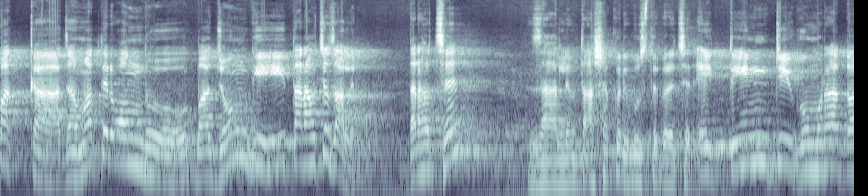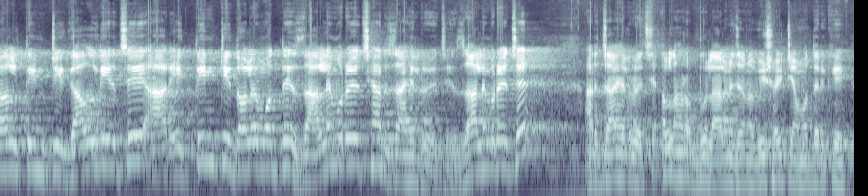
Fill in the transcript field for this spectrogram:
পাক্কা, জামাতের অন্ধ বা জঙ্গি, তারা হচ্ছে জালেম। তারা হচ্ছে জালেম তো আশা করি বুঝতে পেরেছেন। এই তিনটি গুমরা দল তিনটি গাল দিয়েছে আর এই তিনটি দলের মধ্যে জালেম রয়েছে আর জাহেল রয়েছে। জালেম রয়েছে আর জাহেল রয়েছে। আল্লাহ রব্বুল আলম যেন বিষয়টি আমাদেরকে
